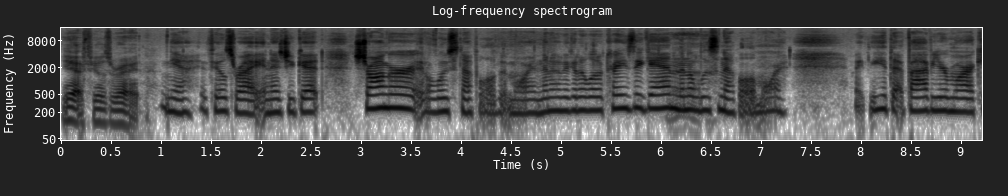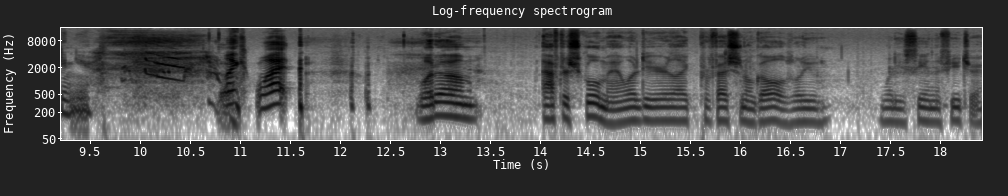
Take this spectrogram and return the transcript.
Yeah. It feels right. Yeah, it feels right. And as you get stronger, it'll loosen up a little bit more. And then it'll get a little crazy again, and then it'll loosen up a little more. Wait, you hit that five year mark and you. like, what? What um, after school, man? What are your like professional goals? What do you, what do you see in the future?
